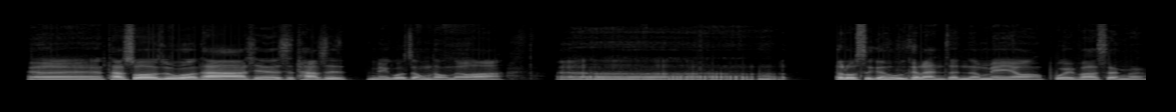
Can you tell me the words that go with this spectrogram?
呃，他说如果他现在是他是美国总统的话，呃，俄罗斯跟乌克兰战争没有不会发生了。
